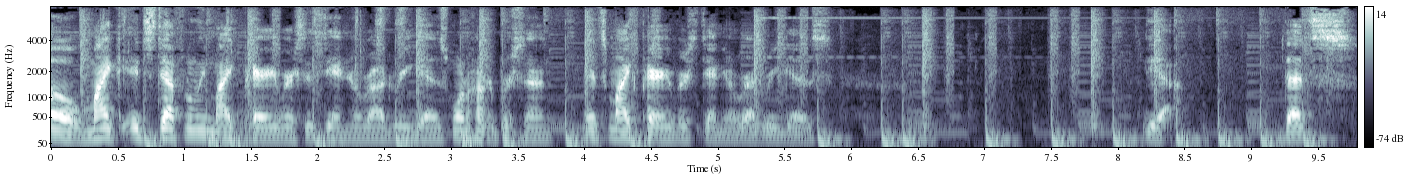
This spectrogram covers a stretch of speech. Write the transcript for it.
Oh, Mike, it's definitely Mike Perry versus Daniel Rodriguez, 100%. It's Mike Perry versus Daniel Rodriguez. Yeah, that's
